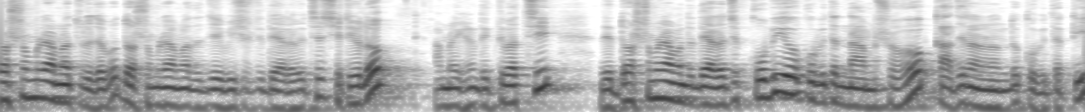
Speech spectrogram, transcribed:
দশ নম্বরে আমরা চলে যাব। দশ নম্বরে আমাদের যে বিষয়টি দেওয়া রয়েছে সেটি হলো, আমরা এখানে দেখতে পাচ্ছি যে দশ নম্বরে আমাদের দেওয়া রয়েছে কবি ও কবিতার নাম সহ কাজের আনন্দ কবিতাটি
